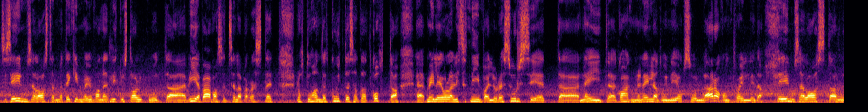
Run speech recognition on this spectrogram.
siis eelmisel aastal me tegime juba need liiklustalgud äh, viiepäevased, sellepärast et noh, tuhandet kuutesadat kohta, äh, meil ei ole lihtsalt nii palju ressurssi, et äh, neid kahekümne nelja tunni jooksul ära kontrollida. eelmisel aastal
